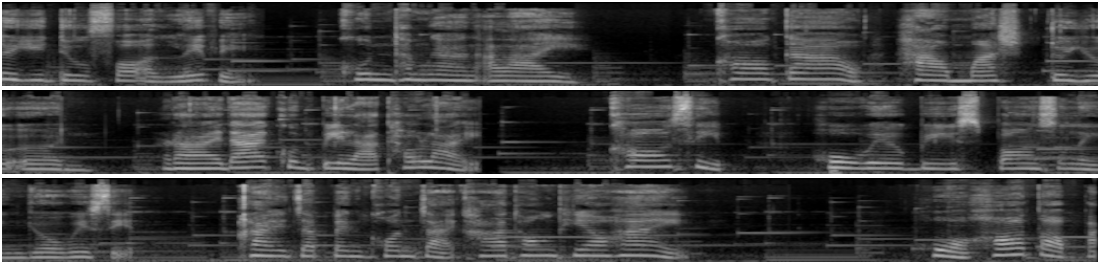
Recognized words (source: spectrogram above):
do you do for a living คุณทำงานอะไร ข้อ 9 How much do you earn รายได้คุณปีละเท่าไหร่ ข้อ 10 Who will be sponsoring your visit ใครจะเป็นคนจ่ายค่าท่องเที่ยวให้ หัวข้อต่อไป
